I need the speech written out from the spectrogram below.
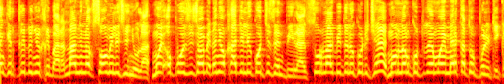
enquête xëy duñu xibaar naan ñu nag soow mi li ci ñu la. Mooy opposition bi dañoo xaajali ko ci seen biir journal bi de Le Quotidien moom nam ko tuddee mooy mercato politique.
